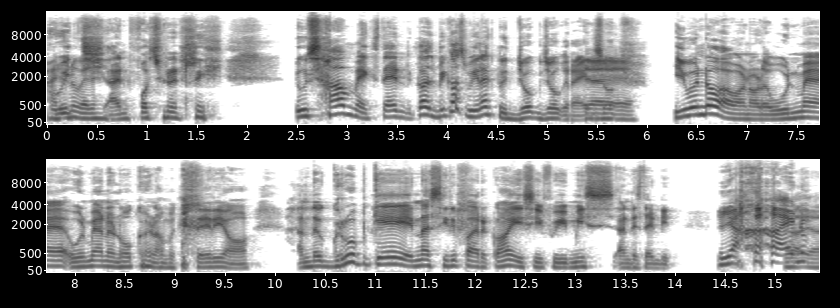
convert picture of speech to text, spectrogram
I don't know which whether unfortunately to some extent because because we like to joke joke right so even though அவனோட உண்மை உண்மையான நோக்கம் நமக்கு தெரியும் அந்த குரூப்புக்கே என்ன சிரிப்பா இருக்கும் is if we misunderstanding Yeah, and, yeah.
